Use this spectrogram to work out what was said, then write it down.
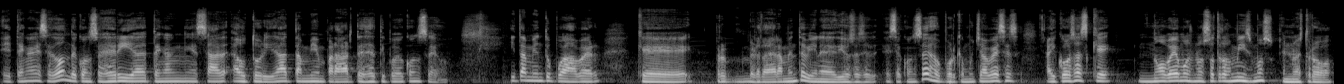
eh, tengan ese don de consejería, tengan esa autoridad también para darte ese tipo de consejo. Y también tú puedas ver que verdaderamente viene de Dios ese, ese consejo, porque muchas veces hay cosas que no vemos nosotros mismos en nuestro,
